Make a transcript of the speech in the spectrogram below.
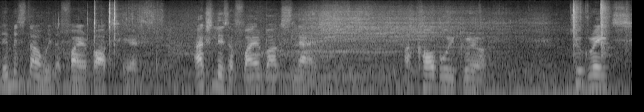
Let me start with the firebox here. Actually, it's a firebox slash a cowboy grill. Two grates,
